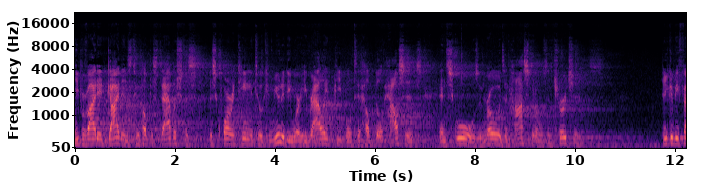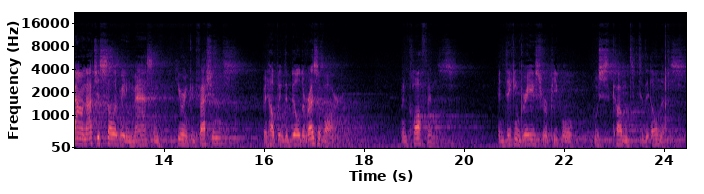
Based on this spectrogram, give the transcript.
he provided guidance to help establish this, this quarantine into a community where he rallied people to help build houses and schools and roads and hospitals and churches. He could be found not just celebrating Mass and hearing confessions, but helping to build a reservoir and coffins and digging graves for people who succumbed to the illness.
